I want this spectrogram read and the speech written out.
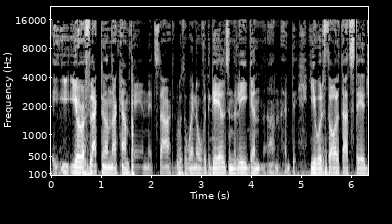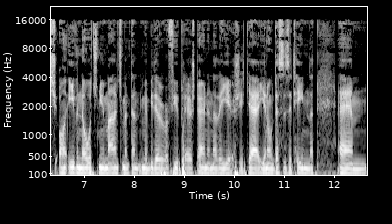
You're reflecting on their campaign. It started with a win over the Gaels in the league, and, and you would have thought at that stage, uh, even though it's new management and maybe there were a few players down another year, yeah, you know, this is a team that. Um,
